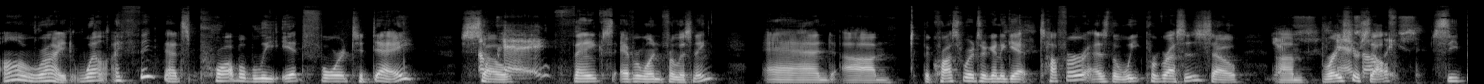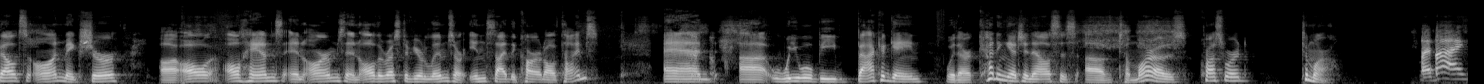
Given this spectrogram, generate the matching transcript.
All right. Well, I think that's probably it for today. So Okay. thanks everyone for listening. And um, the crosswords are going to get tougher as the week progresses. So um, Yes, brace yourself, seatbelts on, make sure uh, all all hands and arms and all the rest of your limbs are inside the car at all times. And uh, we will be back again with our cutting edge analysis of tomorrow's crossword tomorrow. Bye bye.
